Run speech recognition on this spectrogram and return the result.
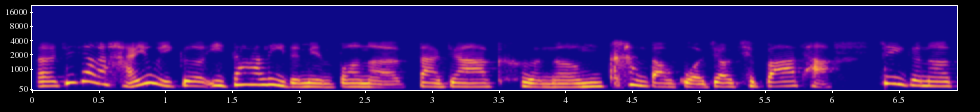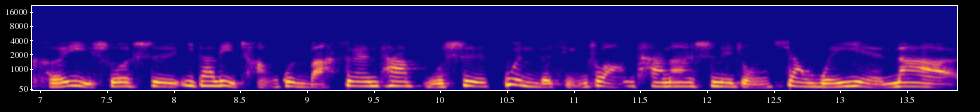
呃，接下来还有一个意大利的面包呢，大家可能看到过，叫 ciabatta。这个呢可以说是意大利长棍吧，虽然它不是棍的形状，它呢是那种像维也纳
